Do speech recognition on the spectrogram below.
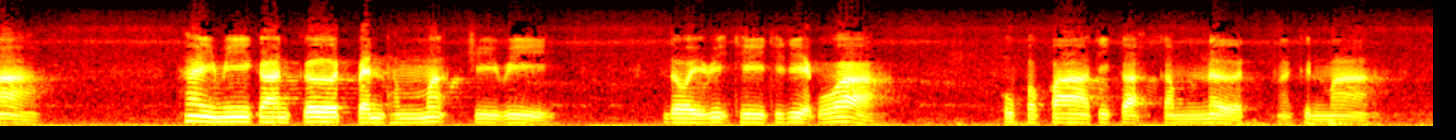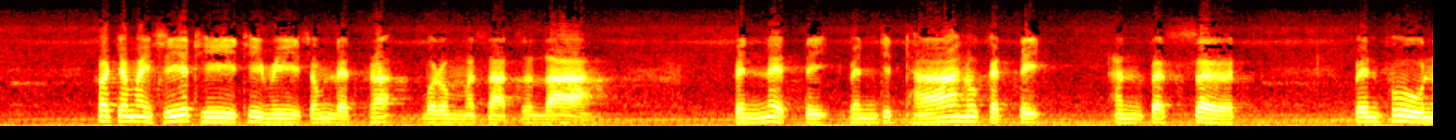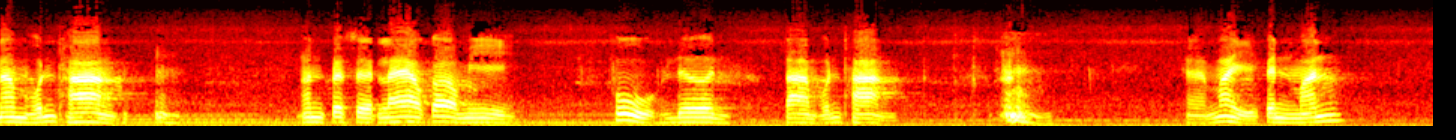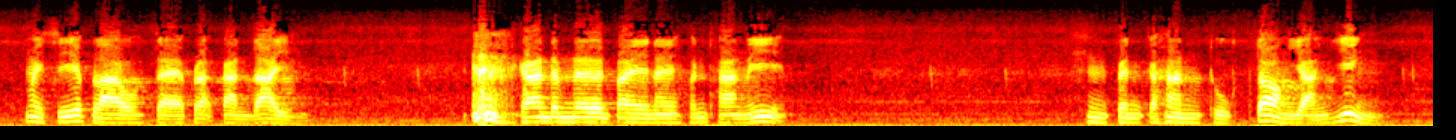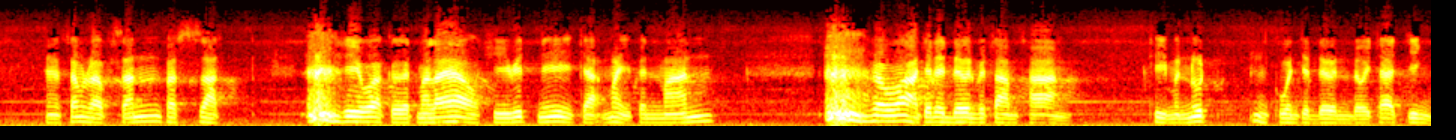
ให้มีการเกิดเป็นธรรมชีวี โดยวิธีที่เรียกว่า อุปปาติกะกำเนิดขึ้นมา ก็จะไม่เสียทีที่มีสมเด็จพระบรมศาสดา เป็นเนติเป็นทิฏฐานุกติ อันประเสริฐ เป็นผู้นำหนทาง อันประเสริฐแล้วก็มีผู้เดินตามหนทาง ไม่เป็นมัน ไม่เสียเปล่าแต่ประการใด การดำเนินไปในหนทางนี้ เป็นการถูกต้องอย่างยิ่งสำหรับสรรพสัตว์ที่ว่าเกิดมาแล้วชีวิตนี้จะไม่เป็นมันเพราะว่าจะได้เดินไปตามทางที่มนุษย์ ควรจะเดินโดยแท้จริง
